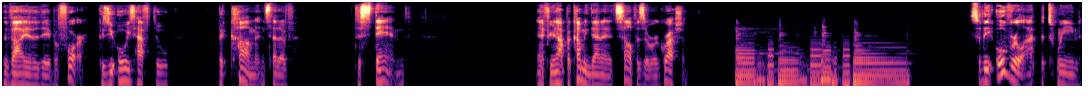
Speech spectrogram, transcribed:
the value of the day before because you always have to become instead of to stand And if you're not becoming that in itself is a regression. So the overlap between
